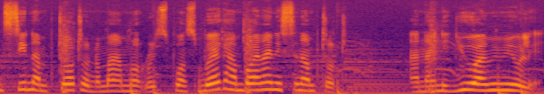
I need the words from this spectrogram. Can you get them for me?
sina mtoto ndio responsible. Weka ambayo nani sina mtoto ananijua mimi yule.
